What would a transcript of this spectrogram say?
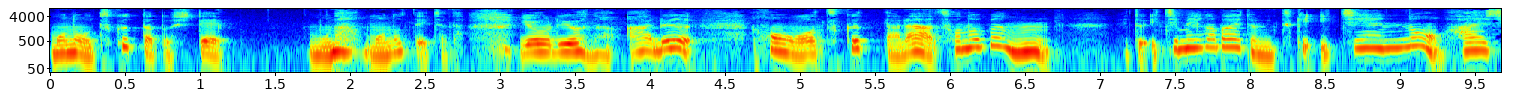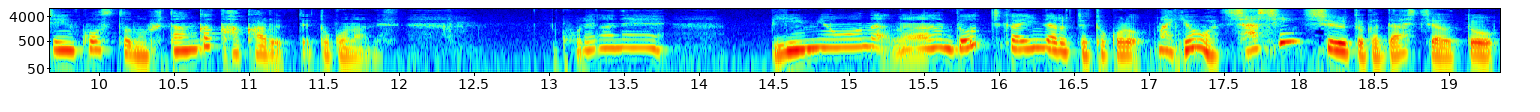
ものを作ったとして、もの、ものって言っちゃった。容量のある本を作ったら、その分、えっと、1メガバイトにつき1円の配信コストの負担がかかるってとこなんです。これがね、微妙なな、どっちがいいんだろうってところ。まあ、要は写真集とか出しちゃうと、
